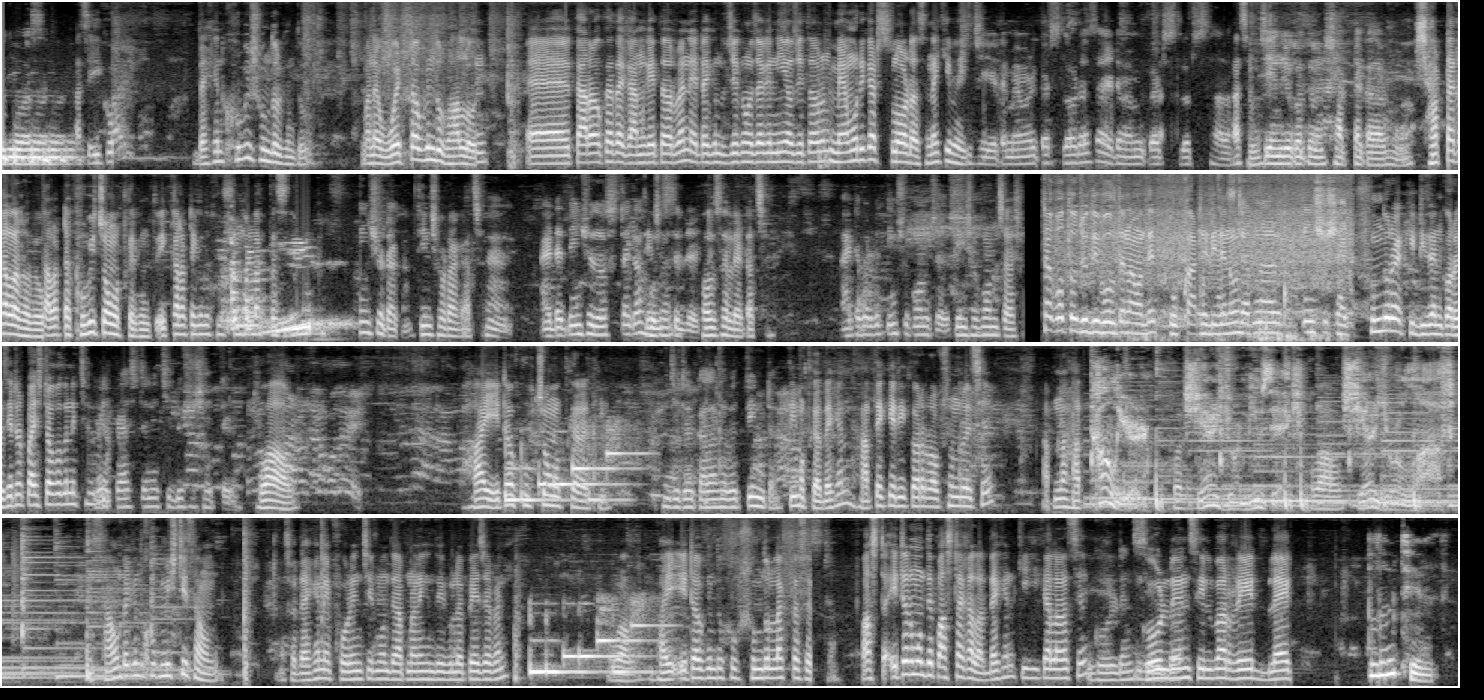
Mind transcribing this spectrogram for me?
Eco আছে আচ্ছা eco দেখেন খুবই সুন্দর কিন্তু। মানে ওয়েটটাও কিন্তু ভালো। কারাওকাতে গান গাইতে পারবেন এটা কিন্তু যে কোনো জায়গায় নিয়েও যেতে পারবেন। মেমোরি কার্ড স্লট আছে নাকি ভাই? জি এটা মেমোরি কার্ড স্লট আছে আর এটা মেমোরি কার্ড স্লট ছাড়া। আচ্ছা। চেঞ্জও করতে পারেন সাতটা কালার হবে। সাতটা কালার হবে। কালারটা খুবই চমৎকার কিন্তু। এই কালারটা কিন্তু খুব সুন্দর লাগতেছে। তিনশো টাকা। তিনশো টাকা আছে হ্যাঁ আর এটা তিনশো দশ টাকা হোলসেল রেট হোলসেল রেট আছে আর এটা পড়বে তিনশো পঞ্চাশ। তিনশো পঞ্চাশ। এটা কত যদি বলতেন আমাদের? খুব কাঠের ডিজাইন আপনার তিনশো ষাট। সুন্দর একটি ডিজাইন করা হয়েছে। এটার প্রাইসটা কত নিচ্ছেন প্রাইসটা নিচ্ছি দুশো ষাট টাকা। ওয়াও ভাই এটাও খুব চমৎকার আর কি। যেটার কালার হবে তিনটা। চমৎকার। দেখেন হাতে ক্যারি করার অপশন রয়েছে। আপনার হাত share your music, wow share your love. সাউন্ডটা কিন্তু খুব মিষ্টি সাউন্ড আচ্ছা দেখেন এই ফোর ইঞ্চির মধ্যে আপনারা কিন্তু এগুলো পেয়ে যাবেন। ওয়াও ভাই এটাও কিন্তু খুব সুন্দর লাগতেছে। পাঁচটা এটার মধ্যে পাঁচটা কালার দেখেন কি কি কালার আছে? Golden golden silver red black Bluetooth.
